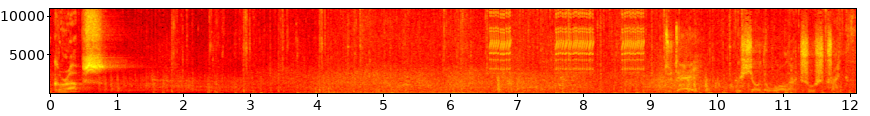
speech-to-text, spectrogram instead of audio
Power corrupts. Today, we show the world our true strength.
